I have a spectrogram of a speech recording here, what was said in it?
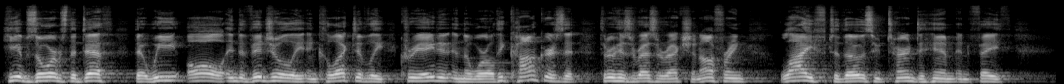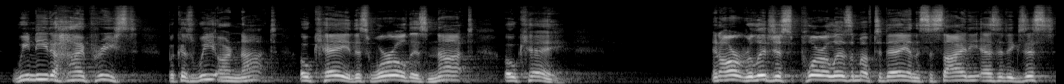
He absorbs the death that we all individually and collectively created in the world. He conquers it through his resurrection, offering life to those who turn to him in faith. We need a high priest because we are not okay. This world is not okay. And our religious pluralism of today and the society as it exists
